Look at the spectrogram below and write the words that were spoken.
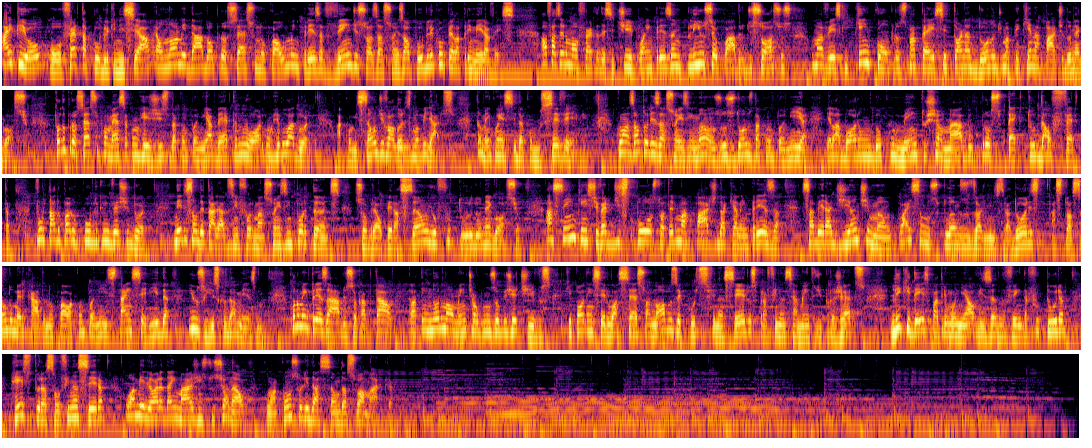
IPO, ou oferta pública inicial, é o nome dado ao processo no qual uma empresa vende suas ações ao público pela primeira vez. Ao fazer uma oferta desse tipo, a empresa amplia o seu quadro de sócios, uma vez que quem compra os papéis se torna dono de uma pequena parte do negócio. Todo o processo começa com o registro da companhia aberta no órgão regulador, a Comissão de Valores Mobiliários, também conhecida como CVM. Com as autorizações em mãos, os donos da companhia elaboram um documento chamado Prospecto da Oferta, voltado para o público investidor. Nele são detalhadas informações importantes sobre a operação e o futuro do negócio. Assim, quem estiver disposto a ter uma parte daquela empresa saberá de antemão quais são os planos dos administradores, a situação do mercado no qual a companhia está inserida e os riscos da mesma. Quando uma empresa abre o seu capital, ela tem normalmente alguns objetivos, que podem ser o acesso a novos recursos financeiros para financiamento de projetos, liquidez patrimonial visando venda futura, reestruturação financeira ou a melhora da imagem institucional com a consolidação da sua marca.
